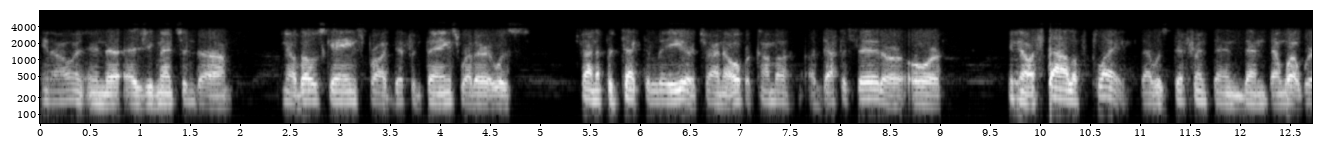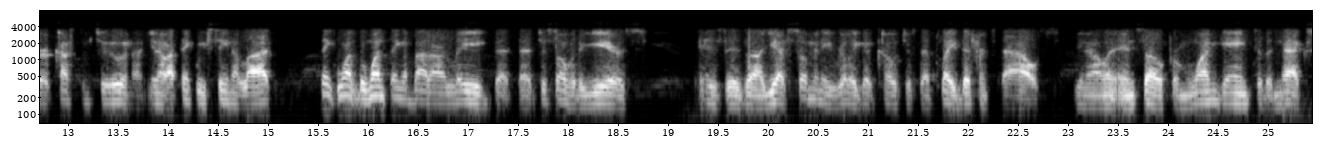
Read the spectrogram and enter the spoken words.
you know, and, and uh, as you mentioned, uh, you know, those games brought different things, whether it was trying to protect the lead or trying to overcome a, a deficit or, or, you know, a style of play that was different than, than, than what we're accustomed to. And, uh, you know, I think we've seen a lot I think one the one thing about our league that that just over the years is is uh, you have so many really good coaches that play different styles, you know, and, and so from one game to the next,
